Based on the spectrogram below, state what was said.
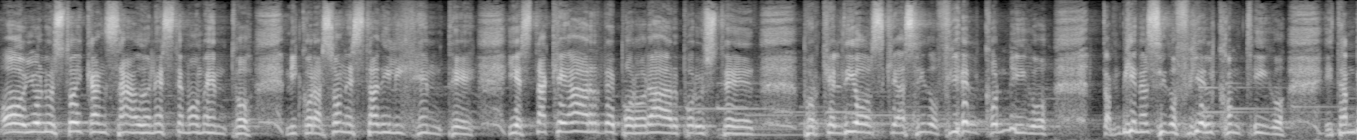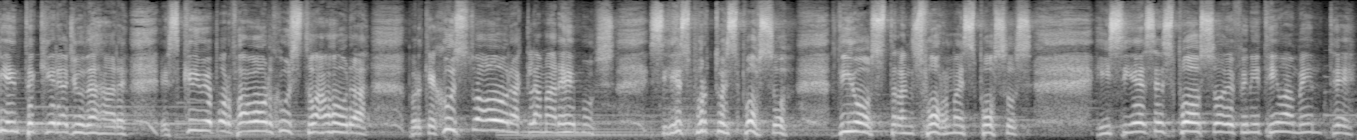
Oh, yo no estoy cansado en este momento. Mi corazón está diligente y está que arde por orar por usted. Porque el Dios que ha sido fiel conmigo, también ha sido fiel contigo y también te quiere ayudar. Escribe por favor justo ahora, porque justo ahora clamaremos. Si es por tu esposo, Dios transforma esposos. Y si es esposo definitivamente,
